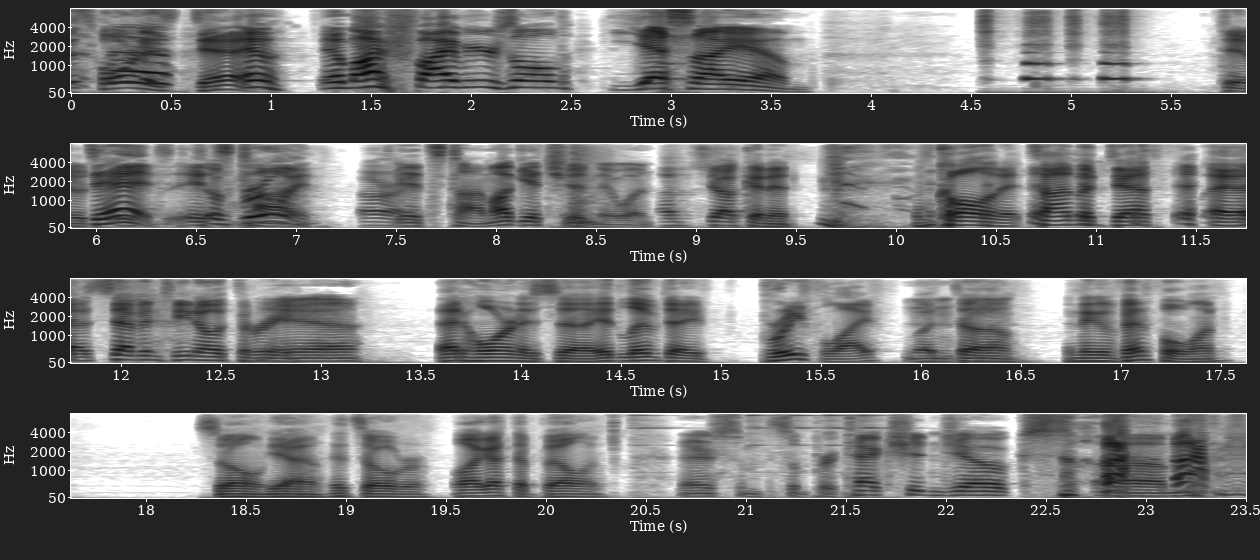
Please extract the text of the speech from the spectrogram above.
This horn is dead. Am, am I five years old? Yes, I am. Dude, Dead. It's, It's it's ruined. time. All right. It's time. I'll get you a new one. I'm chucking it. I'm calling it. Time of death, uh, 1703. Yeah. That horn is. Uh, it lived a brief life, but Mm-hmm. uh, an eventful one. So yeah, it's over. Well, I got the bell in. There's some some protection jokes. Um,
